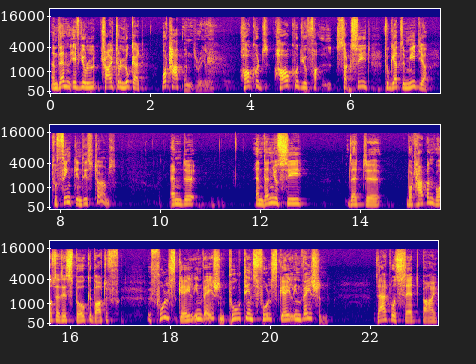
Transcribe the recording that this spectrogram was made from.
And then if you try to look at what happened really, how could, how could you succeed to get the media to think in these terms? And, uh, and then you see that uh, what happened was that they spoke about a, full scale invasion, Putin's full scale invasion. That was said by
